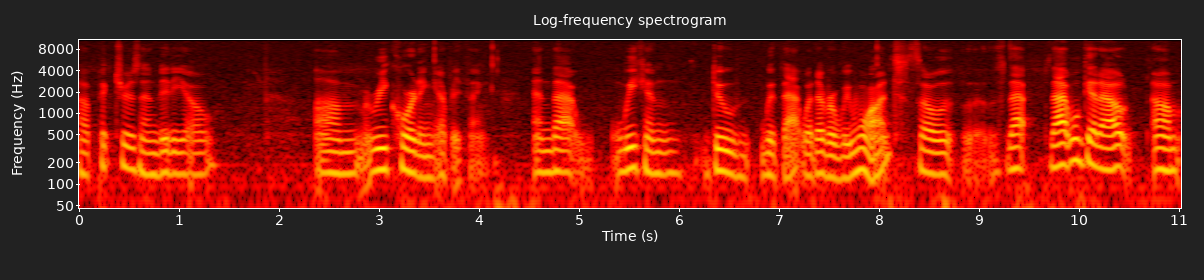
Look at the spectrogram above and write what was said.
uh, pictures and video, um, recording everything. And that we can do with that whatever we want. So uh, that, that will get out. Um,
